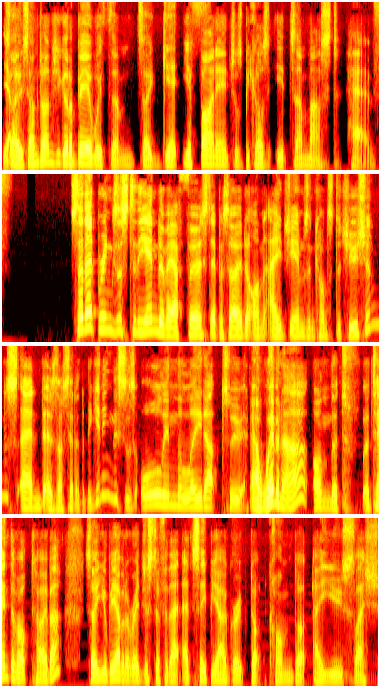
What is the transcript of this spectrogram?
Yeah. So sometimes you got to bear with them. So get your financials because it's a must have. So that brings us to the end of our first episode on AGMs and constitutions. And as I said at the beginning, this is all in the lead up to our webinar on the 10th of October. So you'll be able to register for that at cprgroup.com.au slash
